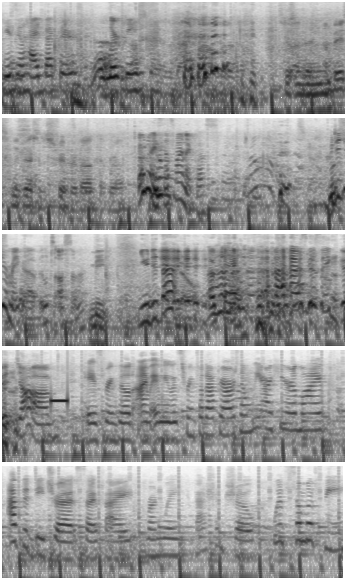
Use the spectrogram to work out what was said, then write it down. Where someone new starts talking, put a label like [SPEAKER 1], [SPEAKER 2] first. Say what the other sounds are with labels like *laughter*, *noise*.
[SPEAKER 1] gonna hide back there, lurking. *laughs*
[SPEAKER 2] I'm basically dressed as a stripper, vodka, bro.
[SPEAKER 1] Oh, nice. That's my necklace. Who did your makeup? It looks awesome.
[SPEAKER 3] Me.
[SPEAKER 1] You did that?
[SPEAKER 3] No. *laughs*
[SPEAKER 1] Okay. *laughs* I was gonna say good job.
[SPEAKER 4] Hey Springfield, I'm Amy with Springfield After Hours and we are here live at the Deitra Sci-Fi Runway Fashion Show with some of the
